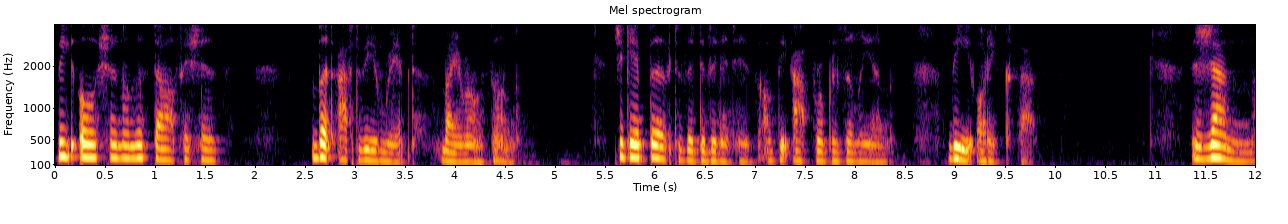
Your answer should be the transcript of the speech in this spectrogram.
the ocean, and the starfishes. but after being raped by her own son. She gave birth to the divinities of the Afro Brazilian, the Orixas. Jinn.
